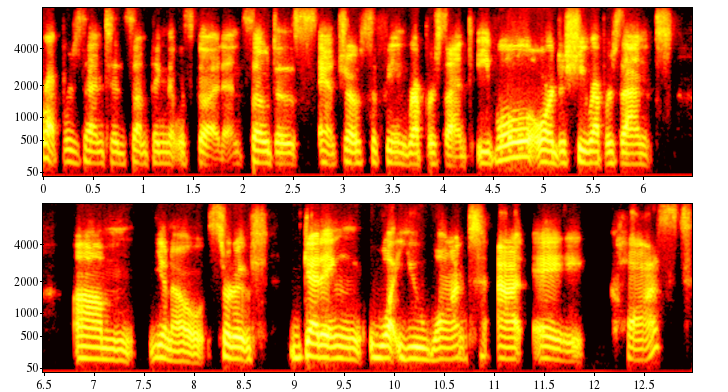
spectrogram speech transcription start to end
represented something that was good. And so does aunt josephine represent evil or does she represent um you know sort of getting what you want at a cost?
